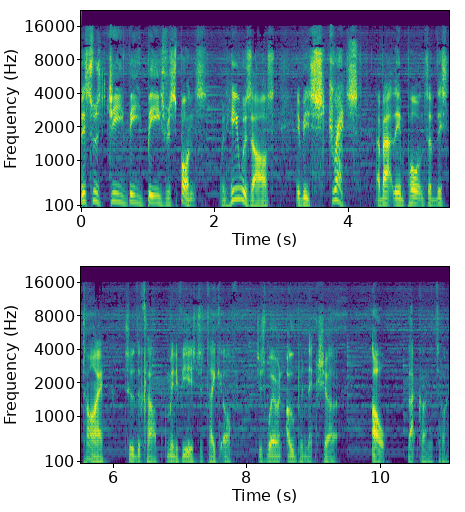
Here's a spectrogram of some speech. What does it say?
This was GBB's response when he was asked if he's stressed about the importance of this tie to the club. I mean, if he is, just take it off. Just wear an open neck shirt. Oh, that kind of tie.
